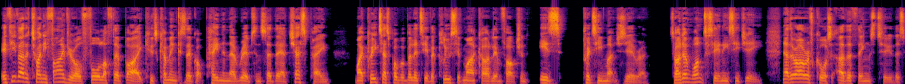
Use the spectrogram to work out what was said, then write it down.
If you've had a 25 year old fall off their bike who's come in because they've got pain in their ribs and said they had chest pain, my pretest probability of occlusive myocardial infarction is pretty much zero. So I don't want to see an ECG. Now there are, of course, other things too. There's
